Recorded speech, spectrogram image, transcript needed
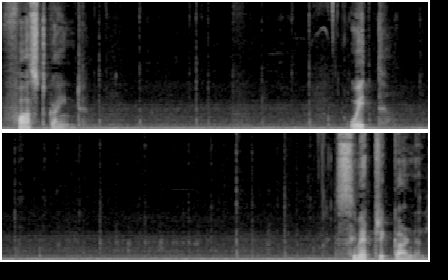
first kind with symmetric kernel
